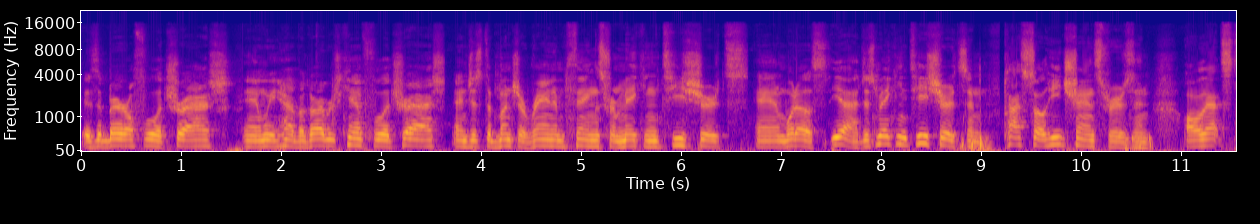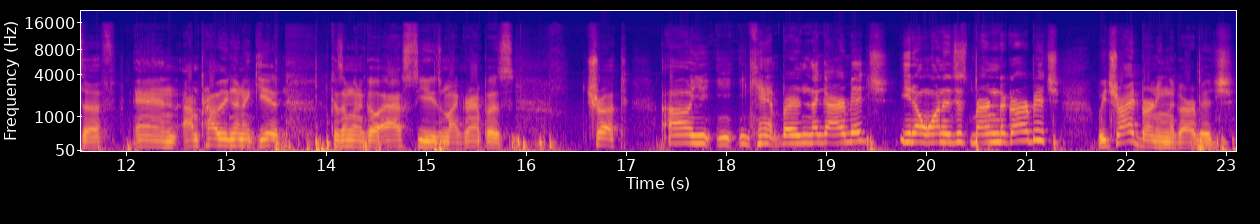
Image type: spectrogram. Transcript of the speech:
is a barrel full of trash and we have a garbage can full of trash and just a bunch of random things from making t-shirts and what else? Yeah just making t-shirts and plastic heat transfers and all that stuff. And i'm probably gonna get because i'm gonna go ask to use my grandpa's truck oh, you, you, you can't burn the garbage? You don't want to just burn the garbage? We tried burning the garbage.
